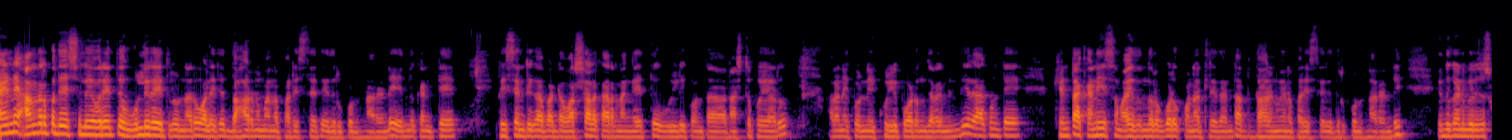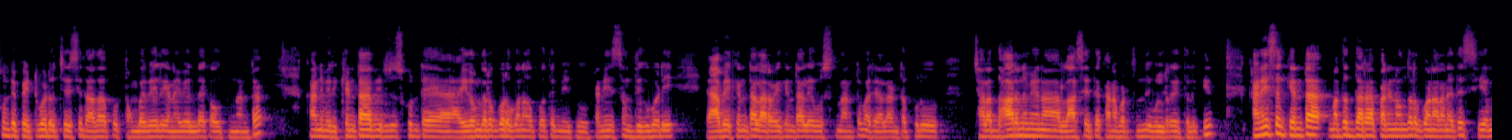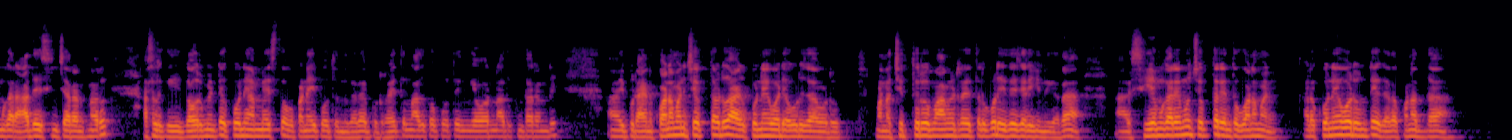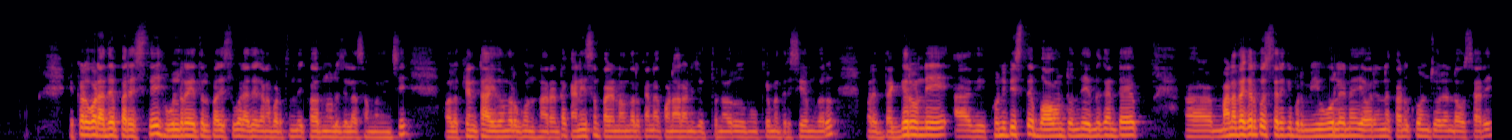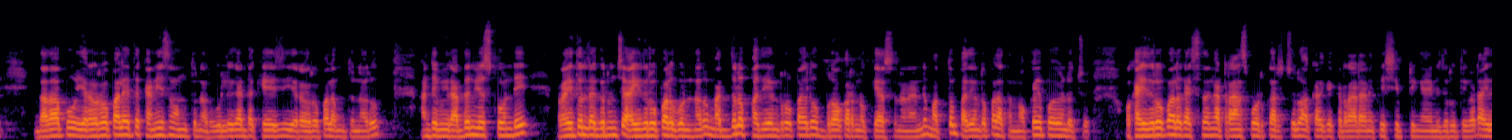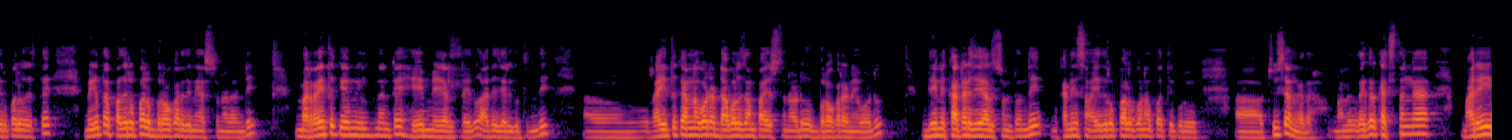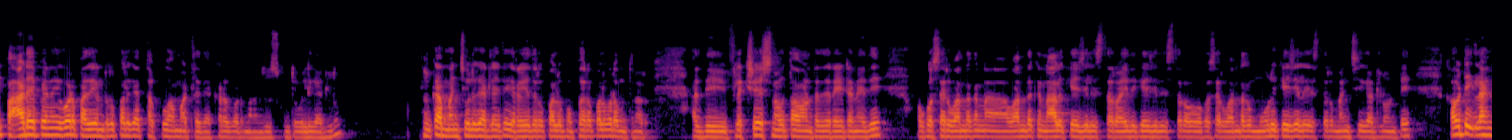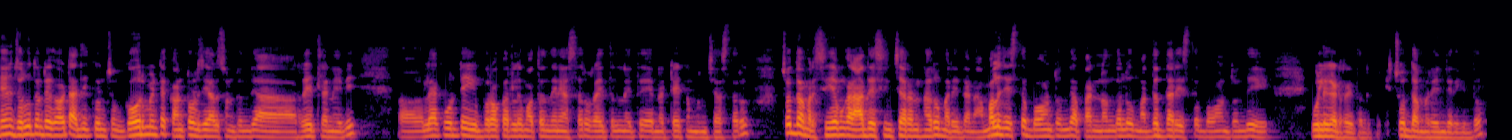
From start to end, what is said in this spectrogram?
And ఆంధ్రప్రదేశ్లో ఎవరైతే ఉల్లి రైతులు ఉన్నారో వాళ్ళైతే దారుణమైన పరిస్థితి అయితే ఎదుర్కొంటున్నారండి. ఎందుకంటే రీసెంట్గా పడ్డ వర్షాల కారణంగా అయితే ఉల్లి కొంత నష్టపోయారు. అలానే కొన్ని కుళ్ళిపోవడం జరిగింది. లేకుంటే కింటా కనీసం ఐదు వందలకు కూడా కొనట్లేదంటే అంత దారుణమైన పరిస్థితులు ఎదుర్కొంటున్నారండి. ఎందుకంటే మీరు చూసుకుంటే పెట్టుబడి వచ్చేసి దాదాపు తొంభై వేలు ఎనభై వేలు దాకా అవుతుందంట. కానీ మీరు కింటా మీరు చూసుకుంటే ఐదు వందలకు కూడా కొనకపోతే మీకు కనీసం దిగుబడి యాభై క్వింటాలు అరవై క్వింటాలే వస్తుందంటే. మరి అలాంటప్పుడు చాలా దారుణమైన లాస్ అయితే కనబడుతుంది ఉల్లి రైతులకి. కనీసం కింట మద్దతు ధర పన్నెండు వందలు కొనాలని అయితే సీఎం గారు ఆదేశించారంటున్నారు. అసలుకి గవర్నమెంటే కొని అమ్మేస్తే ఒక పని అయిపోతుంది కదా. ఇప్పుడు రైతులను ఆదుకోకపోతే ఇంకెవరిని ఆదుకుంటారండి ఇప్పుడు ఆయన కొనమని చెప్తాడు ఆయన కొనేవాడు ఎవడు చావాడు. మన చిత్తూరు మామిడి రైతులు కూడా ఇదే జరిగింది కదా. సీఎం గారేమో చెప్తారు ఇంత కొనమని. అక్కడ కొనేవాడు ఉంటే కదా కొనద్దా? ఇక్కడ కూడా అదే పరిస్థితి. ఊళ్ళ రైతుల పరిస్థితి కూడా అదే కనబడుతుంది. కర్నూలు జిల్లా సంబంధించి. వాళ్ళు కింట ఐదు వందలు కొంటున్నారంట. కనీసం పన్నెండు వందల కన్నా కొనాలని చెప్తున్నారు ముఖ్యమంత్రి సీఎం గారు. మరి దగ్గరుండి అది కొనిపిస్తే బాగుంటుంది. ఎందుకంటే మన దగ్గరకు వచ్చేసరికి ఇప్పుడు మీ ఊర్లోనే ఎవరైనా కనుక్కొని చూడండి ఒకసారి. దాదాపు ఇరవై రూపాయలు అయితే కనీసం అమ్ముతున్నారు. ఉల్లిగడ్డ కేజీ ఇరవై రూపాయలు అమ్ముతున్నారు. అంటే మీరు అర్థం చేసుకోండి రైతుల దగ్గర నుంచి ఐదు రూపాయలు కొంటున్నారు. మధ్యలో పదిహేను రూపాయలు బ్రోకర్ నొక్కేస్తున్నానండి మొత్తం పదిహేను రూపాయలు అతను నొక్కైపోయి ఉండొచ్చు ఒక ఐదు రూపాయలు ఖచ్చితంగా ట్రాన్స్పోర్ట్ ఖర్చులు అక్కడికి ఇక్కడ రావడానికి షిఫ్టింగ్ అయిన జరుగుతాయి కాబట్టి ఐదు రూపాయలు వస్తే మిగతా పది రూపాయలు బ్రోకర్ తినేస్తున్నాడండి. మరి రైతుకి ఏం మిగులుతుందంటే ఏం మిగలట్లేదు. అదే జరుగుతుంది. రైతు కన్నా కూడా డబల్ సంపాదిస్తున్నాడు బ్రోకర్ అనేవాడు. దీన్ని కట్టడి చేయాల్సి ఉంటుంది. కనీసం ఐదు రూపాయలు కొనకపోతే ఇప్పుడు చూసాం కదా! మన దగ్గర ఖచ్చితంగా మరీ పాడైపోయినవి కూడా పదిహేను రూపాయలకి తక్కువ అమ్మట్లేదు ఎక్కడ కూడా మనం చూసుకుంటే ఉల్లిగడ్డలు. ఇంకా మంచి ఉల్లిగడ్డలు అయితే ఇరవై ఐదు రూపాయలు ముప్పై రూపాయలు కూడా అమ్ముతున్నారు. అది ఫ్లక్చుయేషన్ అవుతూ ఉంటుంది రేట్ అనేది. ఒక్కోసారి వందకి వందకి నాలుగు కేజీలు ఇస్తారు ఐదు కేజీలు ఇస్తారు ఒక్కోసారి వందకి మూడు కేజీలు ఇస్తారు మంచి గడ్డలు ఉంటాయి కాబట్టి ఇలాంటివన్నీ జరుగుతుంటాయి కాబట్టి అది కొంచెం గవర్నమెంటే కంట్రోల్ చేయాల్సి ఉంటుంది ఆ రేట్లు అనేవి. లేకుంటే ఈ బ్రోకర్లు మొత్తం తినేస్తారు రైతులను అయితే నట్టేట్న ముంచేస్తారు. చూద్దాం మరి సీఎం గారు ఆదేశించారంటున్నారు మరి దాన్ని అమలు చేస్తే బాగుంటుంది ఆ పన్నెండు వందలు మద్దతు ధర ఇస్తే బాగుంటుంది ఉల్లిగడ్డ రైతులకి. చూద్దాం మరి ఏం జరిగిందో.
